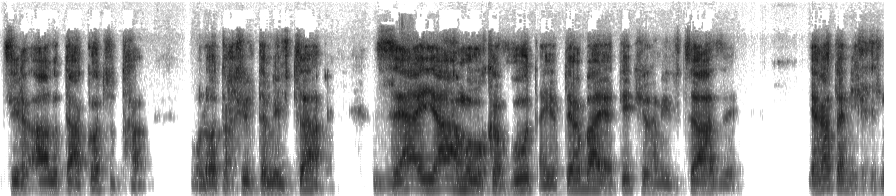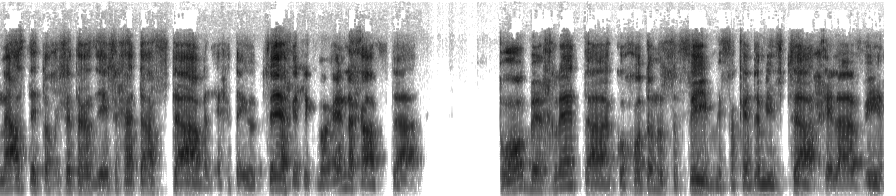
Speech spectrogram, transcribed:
צירעה לא תעקוץ אותך. או לא תכשיל את המבצע. זה היה המורכבות היותר בעייתית של המבצע הזה. איך אתה נכנס לתוך השטח הזה, יש לך את ההפתעה, אבל איך אתה יוצא אחרי שכבר אין לך הפתעה. פה בהחלט הכוחות הנוספים, מפקד המבצע, חיל האוויר,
